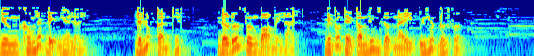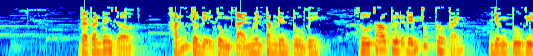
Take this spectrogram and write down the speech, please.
Nhưng không nhất định nghe lời. Đến lúc cần thiết, Nếu đối phương bỏ mình lại, Mình có thể cầm linh dược này uy hiếp đối phương. Về phần bây giờ, Hắn chuẩn bị dùng tài nguyên tăng lên tu vi. Dù sao tuy đã đến chút cơ cảnh, Nhưng tu vi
